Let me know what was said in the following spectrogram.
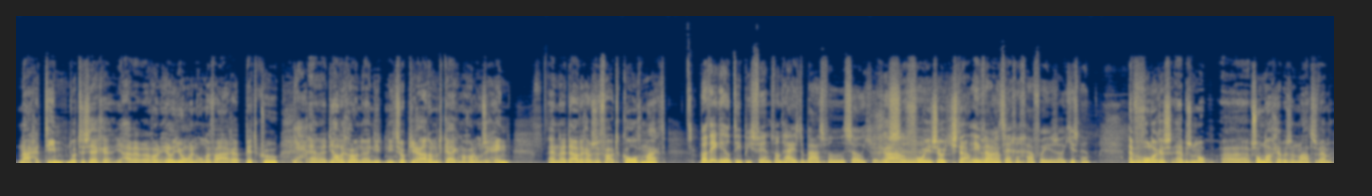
Naar het team. Door te zeggen. Ja, we hebben gewoon een heel jong en onervaren pitcrew. Ja. En eh, die hadden gewoon eh, niet, niet zo op die radar moeten kijken. Maar gewoon om zich heen. En daardoor hebben ze een foute call gemaakt. Wat ik heel typisch vind, want hij is de baas van het zootje. Ga dus, voor je zootje staan. Ik wou inderdaad. net zeggen, ga voor je zootje staan. En vervolgens hebben ze hem op, op zondag hebben ze hem laten zwemmen.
